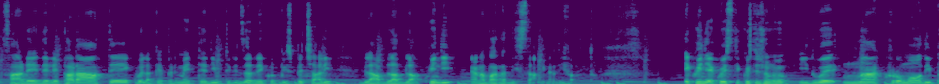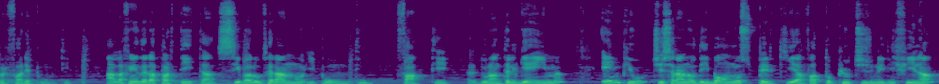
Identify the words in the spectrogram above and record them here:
fare delle parate, quella che permette di utilizzare dei colpi speciali, bla bla bla, quindi è una barra di stamina di fatto. E quindi questi, questi sono i due macro modi per fare punti. Alla fine della partita si valuteranno i punti fatti eh, durante il game e in più ci saranno dei bonus per chi ha fatto più uccisioni di fila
